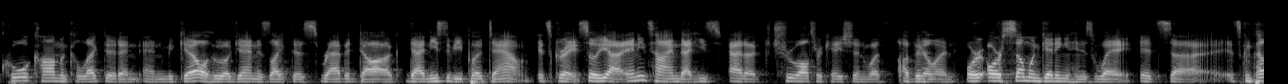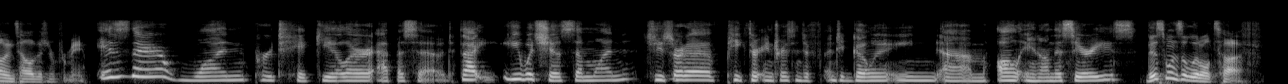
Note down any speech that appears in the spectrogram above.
cool, calm, and collected, and, and Miguel, who again is like this rabid dog that needs to be put down. It's great. So, yeah, anytime that he's at a true altercation with a villain or, or someone getting in his way, it's, uh, it's compelling television for me. Is there one particular episode that you would show someone to sort of pique their interest into into going um, all in on this series? This one's a little tough.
